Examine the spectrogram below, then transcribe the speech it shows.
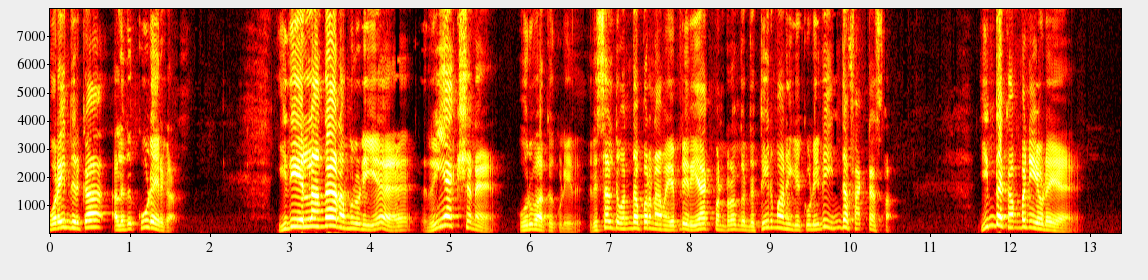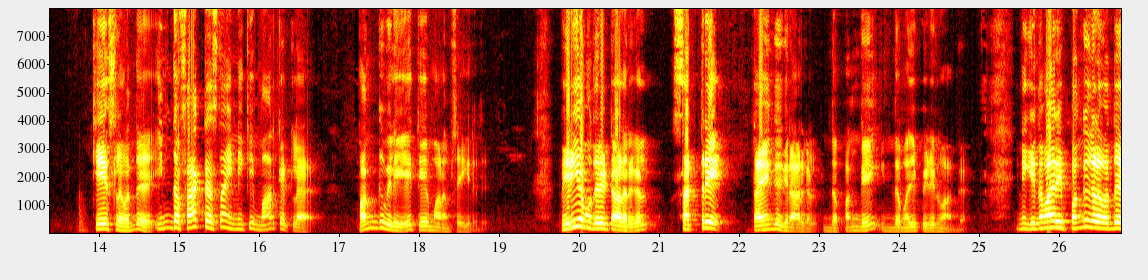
குறைந்திருக்கா? அல்லது கூட இருக்கா? இது எல்லாம் தான் நம்மளுடைய ரியாக்ஷனை உருவாக்கக்கூடியது. ரிசல்ட் வந்தப்புறம் நாம் எப்படி ரியாக்ட் பண்ணுறோங்கிறத தீர்மானிக்கக்கூடியது இந்த ஃபேக்டர்ஸ் தான். இந்த கம்பெனியோடைய கேஸில் வந்து இந்த ஃபேக்டர்ஸ் தான் இன்றைக்கி மார்க்கெட்டில் பங்கு விலையை தீர்மானம் செய்கிறது. பெரிய முதலீட்டாளர்கள் சற்றே தயங்குகிறார்கள். இந்த பங்கை இந்த மதிப்பீடில் வாங்க. இன்றைக்கி இந்த மாதிரி பங்குகளை வந்து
